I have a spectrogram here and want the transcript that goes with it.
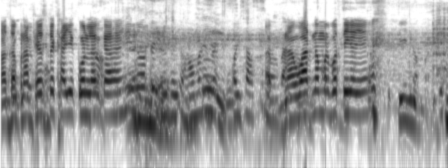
हाँ तो अपना फेस दिखाइए कौन लड़का है? अपना वार्ड नंबर बताइए तीन नंबर।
